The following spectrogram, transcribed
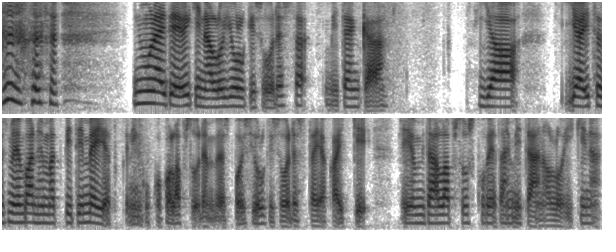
No mun äiti ei ole ikinä ollut julkisuudessa mitenkään. Ja, ja itse asiassa meidän vanhemmat piti meidät niin kuin koko lapsuuden myös pois julkisuudesta ja kaikki, ei ole mitään lapsuuskuvia tai mitään ollut ikinä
